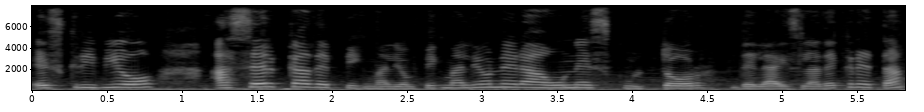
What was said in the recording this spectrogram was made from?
escribió acerca de Pigmalión. Pigmalión era un escultor de la isla de Creta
